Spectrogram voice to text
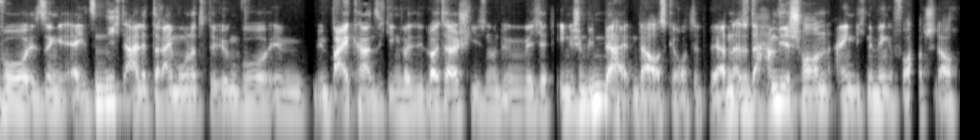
wo jetzt nicht alle drei Monate irgendwo im, im Balkan sich gegen Leute, Leute erschießen und irgendwelche ethnischen Minderheiten da ausgerottet werden. Also da haben wir schon eigentlich eine Menge Fortschritt auch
